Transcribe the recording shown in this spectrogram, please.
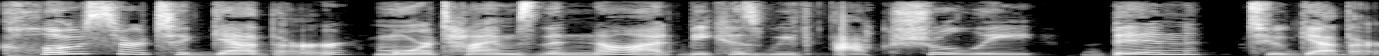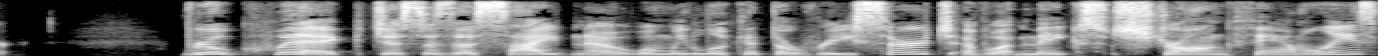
closer together more times than not because we've actually been together. Real quick, just as a side note, when we look at the research of what makes strong families,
